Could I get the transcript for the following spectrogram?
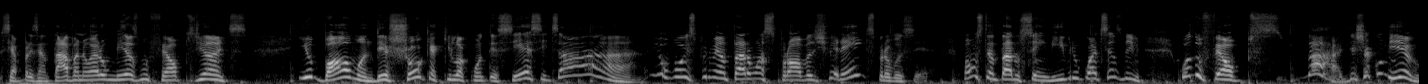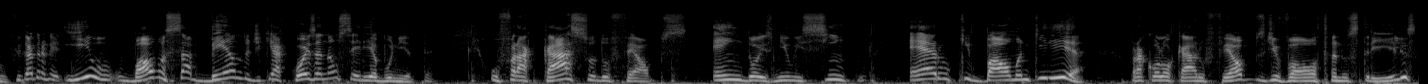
se apresentava não era o mesmo Phelps de antes. E o Bauman deixou que aquilo acontecesse e disse: Ah, eu vou experimentar umas provas diferentes para você. Vamos tentar o 100 livre e o 400 livre. Quando o Phelps. Ah, deixa comigo, fica tranquilo. E o, o Bauman sabendo de que a coisa não seria bonita. O fracasso do Phelps em 2005 era o que Bauman queria para colocar o Phelps de volta nos trilhos,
